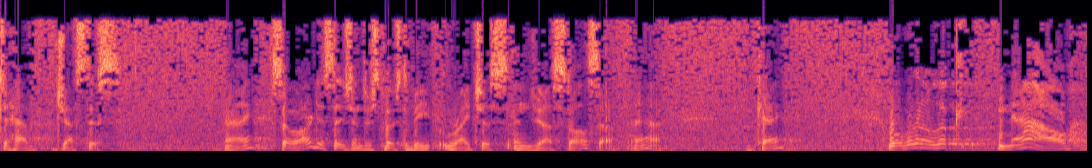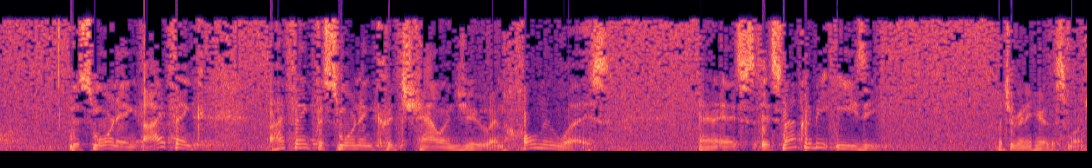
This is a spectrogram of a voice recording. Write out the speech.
to have justice. All right? So our decisions are supposed to be righteous and just also. Yeah. Okay? Well, we're going to look now this morning. I think I think this morning could challenge you in whole new ways. And it's, it's not going to be easy, what you're going to hear this morning.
